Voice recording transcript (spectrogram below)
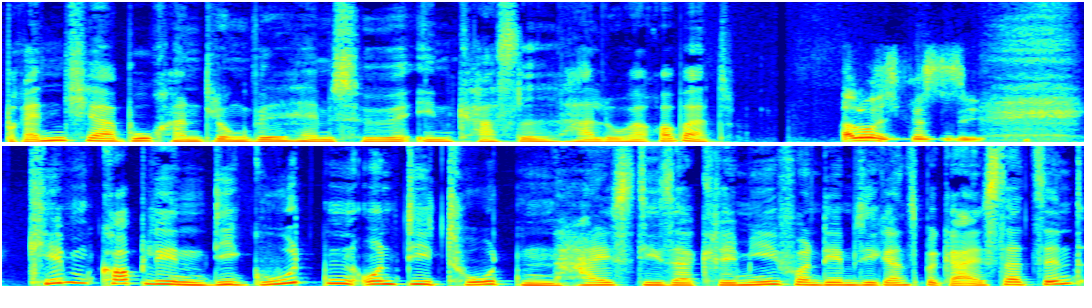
Brencher Buchhandlung Wilhelmshöhe in Kassel. Hallo, Herr Robert. Hallo, ich grüße Sie. Kim Koplin, Die Guten und die Toten heißt dieser Krimi, von dem Sie ganz begeistert sind.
